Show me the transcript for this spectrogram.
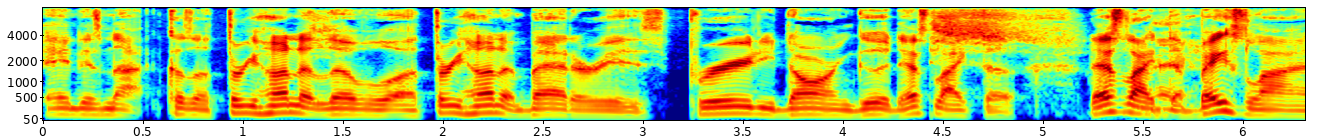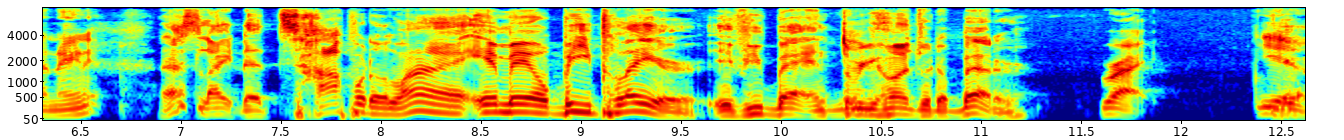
It is not because a 300 level, a 300 batter is pretty darn good. That's like the that's like the baseline, ain't it? That's like the top of the line MLB player if you batting Yeah. 300 or better. Right. Yeah. Yeah.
